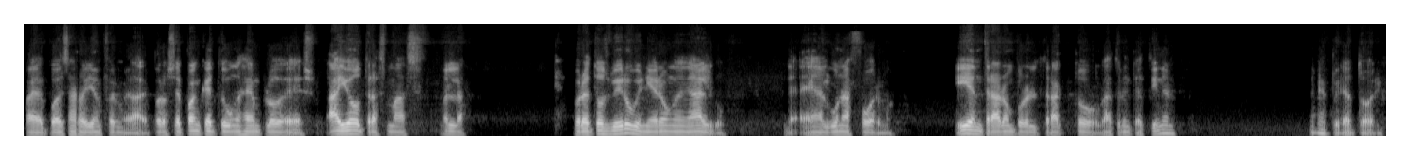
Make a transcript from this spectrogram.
para poder desarrollar enfermedades. Pero sepan que esto es un ejemplo de eso. Hay otras más, ¿verdad? Pero estos virus vinieron en algo, en alguna forma, y entraron por el tracto gastrointestinal respiratorio.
